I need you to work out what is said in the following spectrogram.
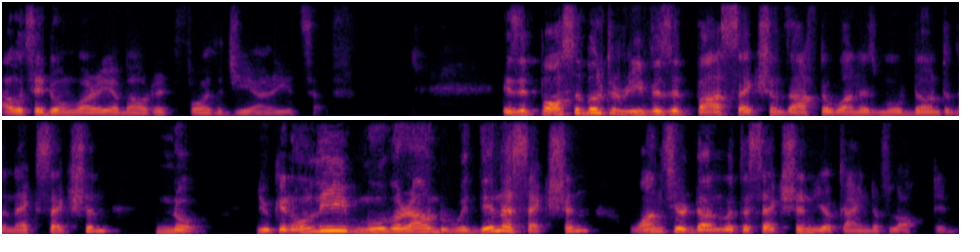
I would say don't worry about it for the GRE itself. Is it possible to revisit past sections after one has moved on to the next section? No. You can only move around within a section. Once you're done with the section, you're kind of locked into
